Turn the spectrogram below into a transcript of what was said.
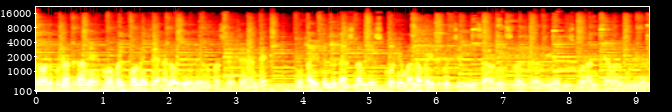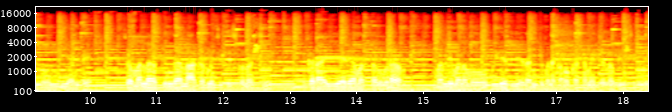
సో అనుకున్నట్టుగానే మొబైల్ ఫోన్ అయితే అలౌ చేయలేదు ఫస్ట్ అయితే. అంటే నేను పైకి వెళ్ళి దర్శనం చేసుకొని మళ్ళీ బయటకు వచ్చి ఈ సరౌండింగ్స్లో ఇక్కడ వీడియో తీసుకోవడానికి అవైలబుల్ ఉంది అంటే సో మళ్ళీ కింద లాకర్ నుంచి తీసుకొని వచ్చి ఇక్కడ ఈ ఏరియా మొత్తం కూడా మళ్ళీ మనము వీడియో తీయడానికి మనకు అవకాశం అయితే లభించింది.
